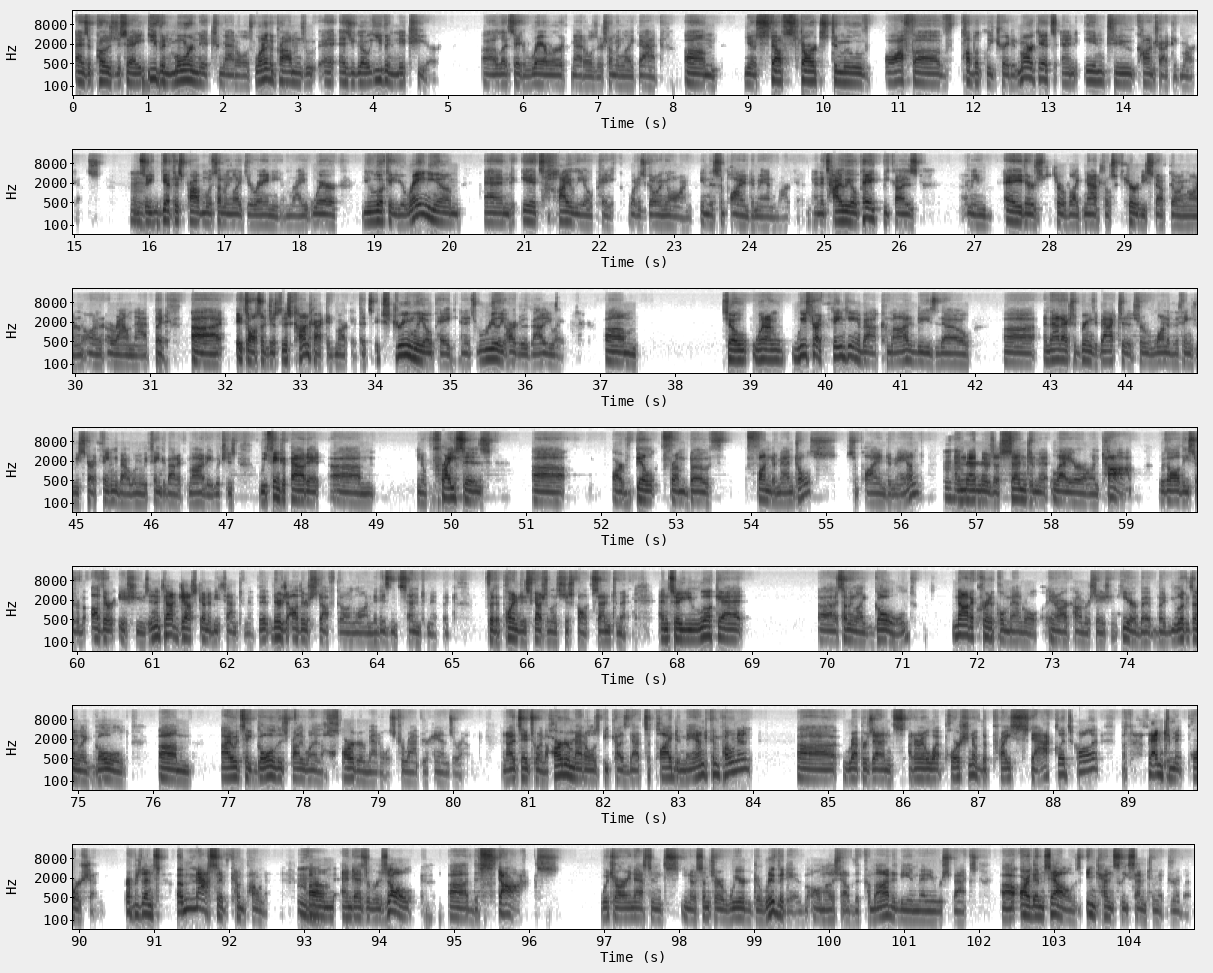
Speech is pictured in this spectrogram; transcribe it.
as opposed to say even more niche metals, one of the problems as you go even nichier uh, let's say to rare earth metals or something like that, um, you know, stuff starts to move off of publicly traded markets and into contracted markets. And so hmm. you get this problem with something like uranium, right? Where you look at uranium and it's highly opaque what is going on in the supply and demand market. And it's highly opaque because I mean, a there's sort of like national security stuff going on, on around that, but uh, it's also just this contracted market that's extremely opaque and it's really hard to evaluate. Um, so when I, we start thinking about commodities, though, uh, and that actually brings it back to sort of one of the things we start thinking about when we think about a commodity, which is we think about it. Um, you know, prices uh, are built from both fundamentals, supply and demand, Mm-hmm. And then there's a sentiment layer on top with all these sort of other issues. And it's not just going to be sentiment. There's other stuff going on that isn't sentiment, but for the point of discussion, let's just call it sentiment. And so you look at uh, something like gold, not a critical metal in our conversation here, but but you look at something like gold. Um, I would say gold is probably one of the harder metals to wrap your hands around. And I'd say it's one of the harder metals because that supply demand component uh, represents, I don't know what portion of the price stack, let's call it, but the sentiment portion represents a massive component. Mm-hmm. Um, and as a result, uh, the stocks, which are in essence, you know, some sort of weird derivative almost of the commodity in many respects, uh, are themselves intensely sentiment driven.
